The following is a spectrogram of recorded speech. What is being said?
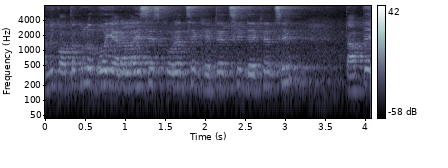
আমি কতগুলো বই অ্যানালাইসিস করেছি, ঘেটেছি, দেখেছি। তাতে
